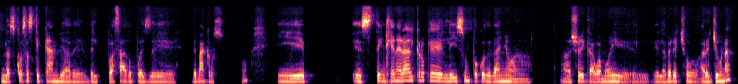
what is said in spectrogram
las cosas que cambia del pasado, pues, de, macros. Y este, en general creo que le hizo un poco de daño a, a Shoi Kawamori el, haber hecho Arjuna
